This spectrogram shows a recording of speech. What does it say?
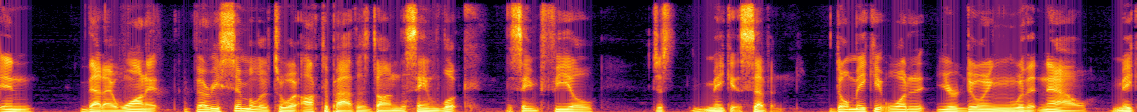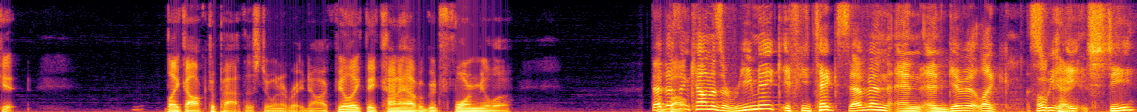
In that I want it very similar to what Octopath has done, the same look, the same feel. Just make it seven. Don't make it what it, you're doing with it now. Make it like Octopath is doing it right now. I feel like they kind of have a good formula. That About- doesn't count as a remake if you take seven and and give it like sweet Okay. HD.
